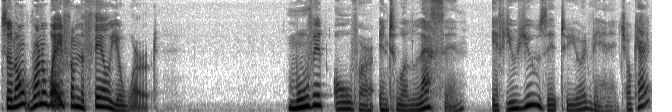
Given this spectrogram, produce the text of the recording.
So don't run away from the failure word move it over into a lesson if you use it to your advantage, okay?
